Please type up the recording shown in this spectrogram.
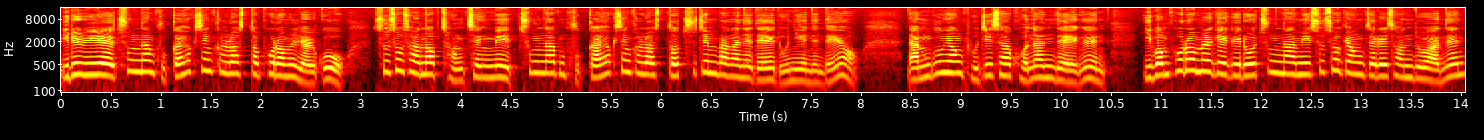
이를 위해 충남 국가 혁신 클러스터 포럼을 열고 수소 산업 정책 및 충남 국가 혁신 클러스터 추진 방안에 대해 논의했는데요. 남궁영 도지사 권한대행은 이번 포럼을 계기로 충남이 수소 경제를 선도하는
